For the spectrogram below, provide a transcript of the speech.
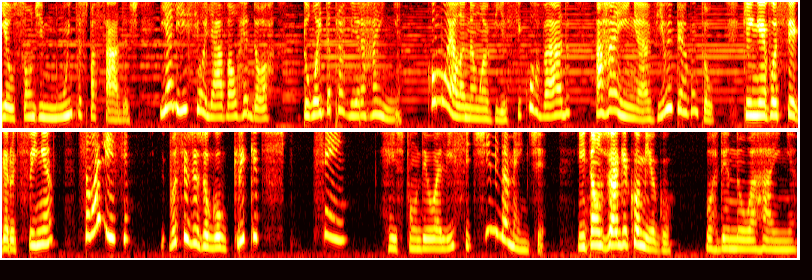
Havia o som de muitas passadas e Alice olhava ao redor, doida para ver a rainha. Como ela não havia se curvado, a rainha a viu e perguntou: Quem é você, garotinha? Sou Alice. Você já jogou cricket? Sim, respondeu Alice timidamente. Então jogue comigo, ordenou a rainha.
